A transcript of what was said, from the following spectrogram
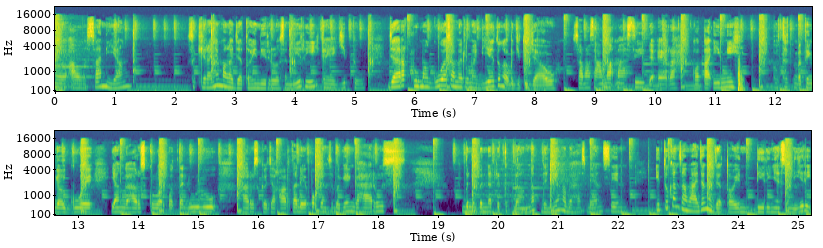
uh, alasan yang sekiranya malah jatuhin diri lo sendiri kayak gitu. Jarak rumah gue sama rumah dia itu nggak begitu jauh. Sama-sama masih daerah kota ini kota tempat tinggal gue yang nggak harus keluar kota dulu harus ke Jakarta Depok dan sebagainya nggak harus. Bener-bener deket banget dan dia ngebahas bensin. Itu kan sama aja ngejatoin dirinya sendiri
